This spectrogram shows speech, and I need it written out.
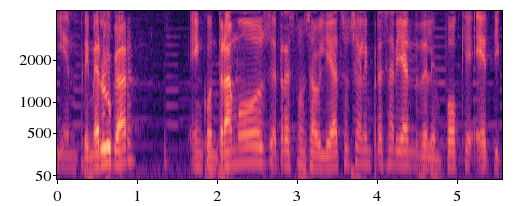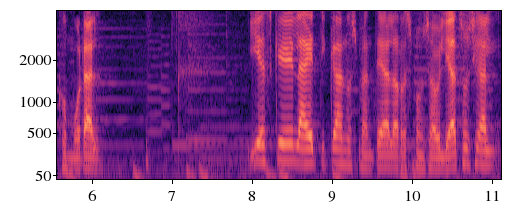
y en primer lugar, encontramos responsabilidad social empresarial desde el enfoque ético-moral. Y es que la ética nos plantea la responsabilidad social,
